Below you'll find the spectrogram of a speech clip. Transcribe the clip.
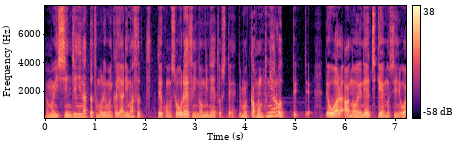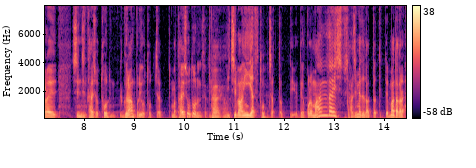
もう新人になったつもりでもう一回やりますっつってこの賞レースにノミネートしてでもう一回本当にやろうって言ってでお笑いあの NHK の新お笑い新人大賞取るグランプリを取っちゃう、まあ、大賞を取るんですよね、はいはい。一番いいやつ取っちゃったっていう。でこれ漫才師として初めてだったって言ってまあだから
